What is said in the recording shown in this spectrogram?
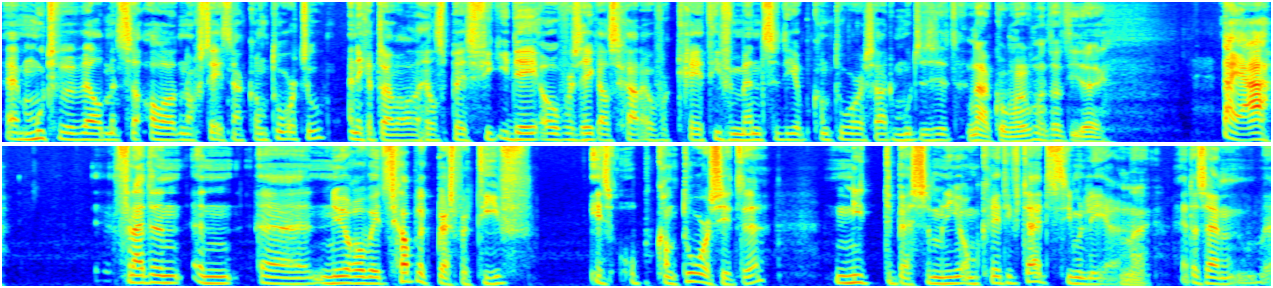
en moeten we wel met z'n allen nog steeds naar kantoor toe? En ik heb daar wel een heel specifiek idee over. Zeker als het gaat over creatieve mensen die op kantoor zouden moeten zitten. Nou, kom maar op met dat idee. Nou ja, vanuit een, een uh, neurowetenschappelijk perspectief is op kantoor zitten niet de beste manier om creativiteit te stimuleren. Nee. Er zijn uh,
